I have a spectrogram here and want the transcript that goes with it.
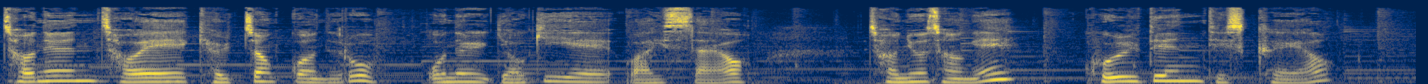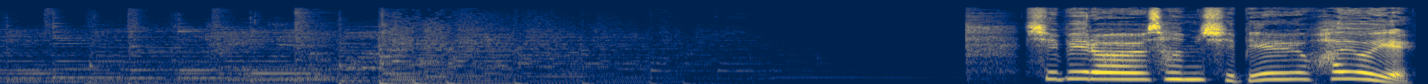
저는 저의 결정권으로 오늘 여기에 와 있어요. 전효성의 골든 디스크예요. 11월 30일 화요일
